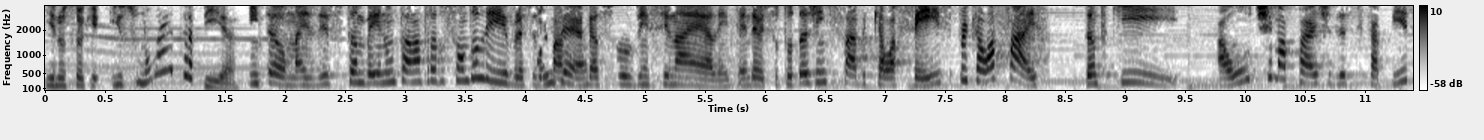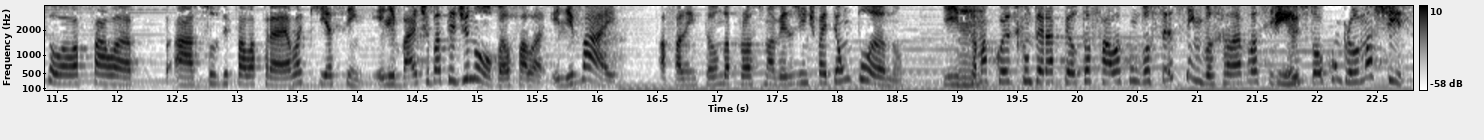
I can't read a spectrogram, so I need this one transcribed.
e não sei o que. Isso não é terapia. Então, mas isso também não tá na tradução do livro, esses Pois passos é. que a Suzy ensina ela, entendeu? Isso tudo a gente sabe que ela fez porque ela faz. Tanto que a última parte desse capítulo, ela fala, a Suzy fala pra ela que assim, ele vai te bater de novo. Ela fala, ele vai. Ela fala, então da próxima vez a gente vai ter um plano. E isso Hum. é uma coisa que um terapeuta fala com você sim. Você leva assim, Sim. eu estou com problema X.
